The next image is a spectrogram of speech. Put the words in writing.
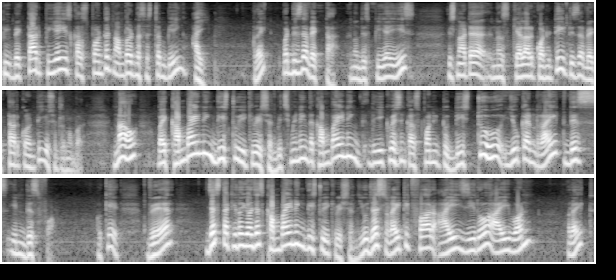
P vector pi is correspond to number in the system being i right, but this is a vector you know this pi is is not a, you know, scalar quantity it is a vector quantity you should remember. Now by combining these two equations which meaning the combining the equation corresponding to these two you can write this in this form okay? Where just that you know you are just combining these two equations. You just write it for i 0 i 1 right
